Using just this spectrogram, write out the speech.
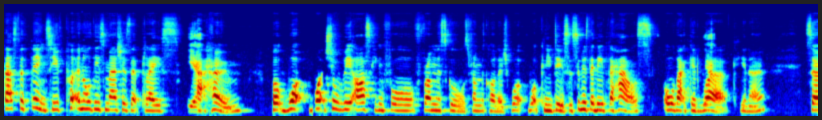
that's the thing so you've put in all these measures at place yeah. at home but what what should we be asking for from the schools from the college what what can you do so as soon as they leave the house all that good work yeah. you know so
